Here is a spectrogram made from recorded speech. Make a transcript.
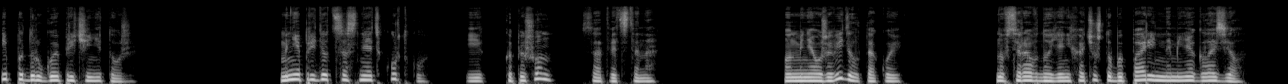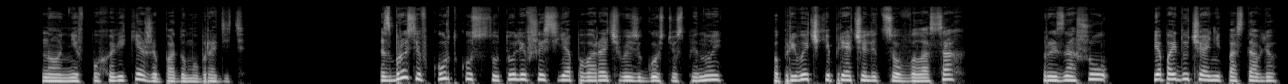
И по другой причине тоже. Мне придется снять куртку и капюшон, соответственно. Он меня уже видел такой, но все равно я не хочу, чтобы парень на меня глазел. Но не в пуховике же по дому бродить. Сбросив куртку, сутулившись, я поворачиваюсь к гостю спиной, по привычке пряча лицо в волосах, произношу «Я пойду чайник поставлю».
